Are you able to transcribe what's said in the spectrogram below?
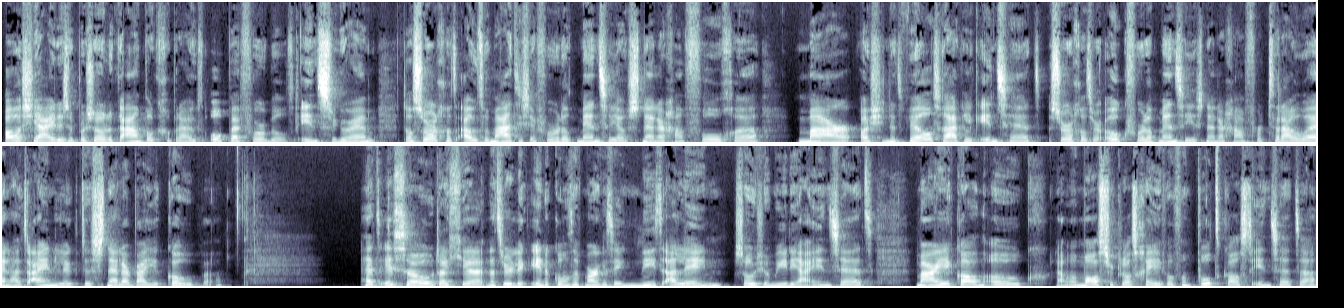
Als jij dus een persoonlijke aanpak gebruikt op bijvoorbeeld Instagram, dan zorgt dat automatisch ervoor dat mensen jou sneller gaan volgen. Maar als je het wel zakelijk inzet, zorgt dat er ook voor dat mensen je sneller gaan vertrouwen en uiteindelijk dus sneller bij je kopen. Het is zo dat je natuurlijk in de content marketing niet alleen social media inzet, maar je kan ook nou, een masterclass geven of een podcast inzetten.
